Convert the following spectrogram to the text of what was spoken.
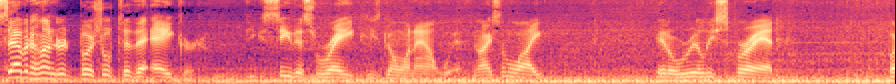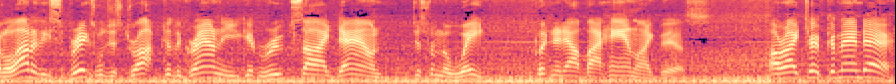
700 bushel to the acre. If you can see this rate he's going out with. Nice and light. It'll really spread. But a lot of these sprigs will just drop to the ground and you get root side down just from the weight, putting it out by hand like this. All right, Turf Commander.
